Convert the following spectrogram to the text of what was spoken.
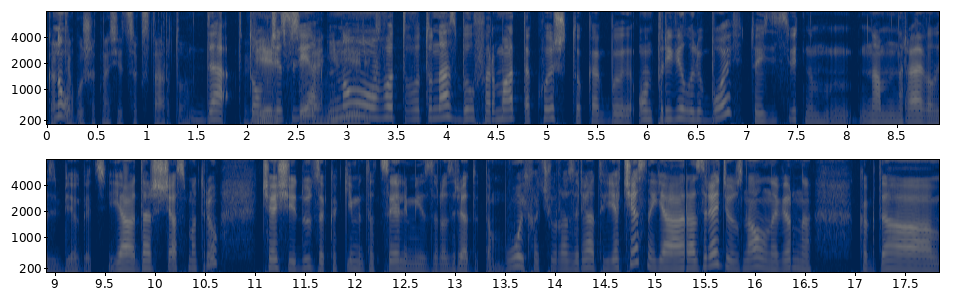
как ну, ты будешь относиться к старту. Да, в том верить числе. Себя, не ну верить. вот вот у нас был формат такой, что как бы он привил любовь, то есть действительно нам нравилось бегать. Я даже сейчас смотрю, чаще идут за какими-то целями из разряда там, ой, хочу разряд. Я честно, я о разряде узнала, наверное, когда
